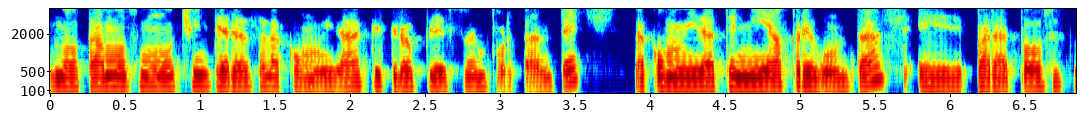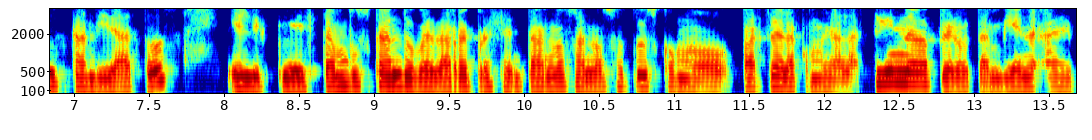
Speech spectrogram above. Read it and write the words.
notamos mucho interés de la comunidad, que creo que es lo importante. La comunidad tenía preguntas eh, para todos estos candidatos, el que están buscando, ¿verdad?, representarnos a nosotros como parte de la comunidad latina, pero también eh,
